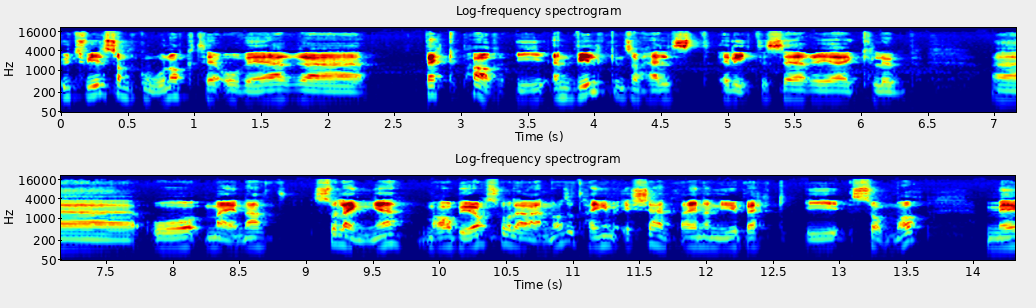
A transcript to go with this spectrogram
utvilsomt gode nok til å være backpar i en hvilken som helst eliteserieklubb. Eh, og mener at så lenge vi har Bjørsol her ennå, så trenger vi ikke hente inn en ny back i sommer. Vi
